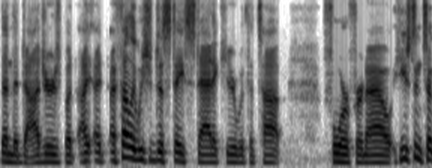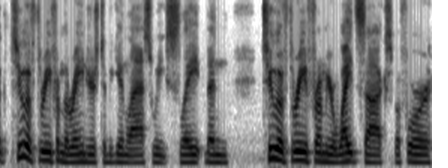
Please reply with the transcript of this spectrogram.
than the Dodgers, but I, I, I felt like we should just stay static here with the top four for now. Houston took two of three from the Rangers to begin last week's slate, then two of three from your White Sox before.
